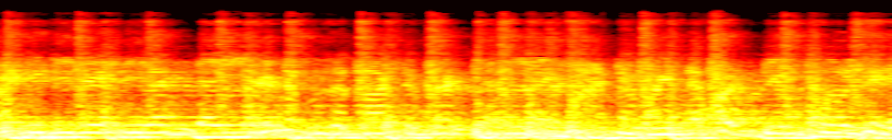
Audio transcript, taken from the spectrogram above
వేడి వేడి అడ్డల్లే డబ్బులు కాటు పెట్టల్లే కాటమైన పట్టింపులే.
